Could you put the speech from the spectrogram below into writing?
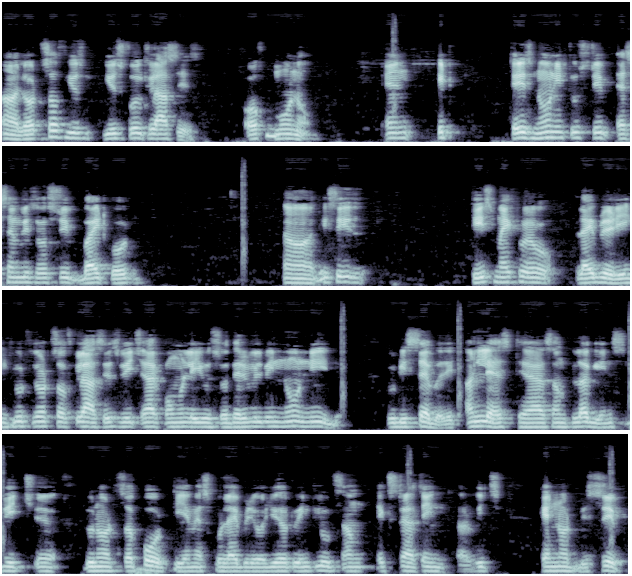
uh, lots of use, useful classes of Mono and it there is no need to strip assemblies or strip bytecode. Uh, this is this micro library includes lots of classes which are commonly used so there will be no need to disable it unless there are some plugins which uh, do not support the MS Core library or you have to include some extra thing uh, which cannot be stripped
